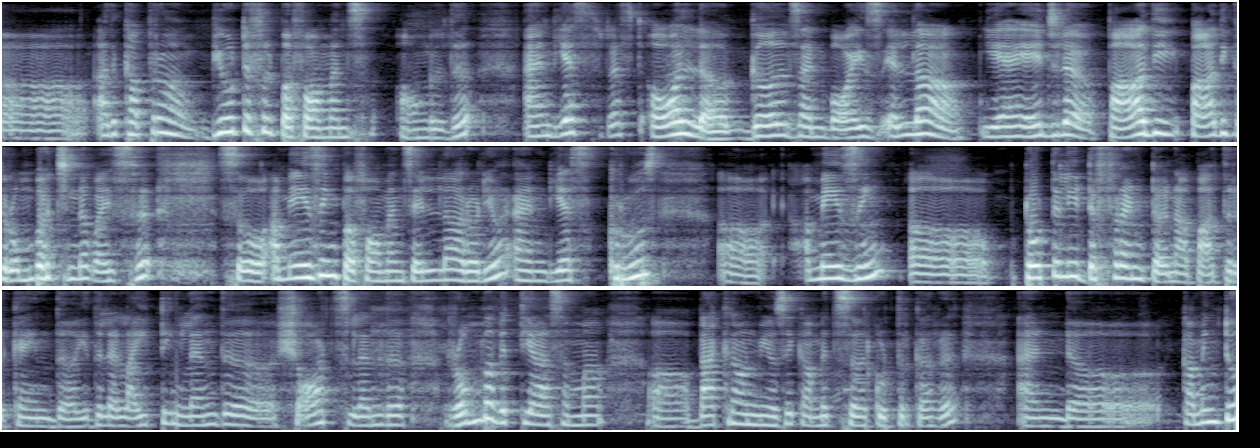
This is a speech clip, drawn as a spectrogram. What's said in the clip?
uh, அதுக்கப்புறம் பியூட்டிஃபுல் பர்ஃபார்மன்ஸ் அவங்களது. And as rest all girls and boys எல்லாம் என் ஏஜில் பாதி பாதிக்கு ரொம்ப சின்ன வயசு. ஸோ அமேசிங் பர்ஃபார்மன்ஸ் எல்லாரோடையும். And his crew's amazing totally different நான் பார்த்துருக்கேன். இந்த இதில் லைட்டிங்லேருந்து ஷார்ட்ஸ்லேருந்து ரொம்ப வித்தியாசமாக பேக்ரவுண்ட் மியூசிக் அமித் சார் கொடுத்துருக்காரு. அண்ட் கம்மிங் uh, டு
